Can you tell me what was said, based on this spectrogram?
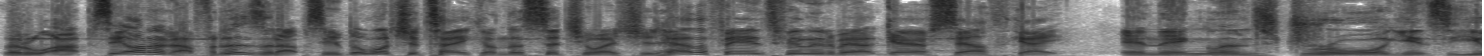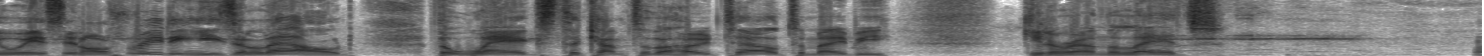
little upset. I don't know if it is an upset, but what's your take on this situation? How are the fans feeling about Gareth Southgate and England's draw against the US? And I was reading he's allowed the Wags to come to the hotel to maybe get around the lads.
